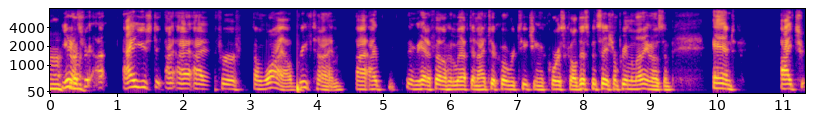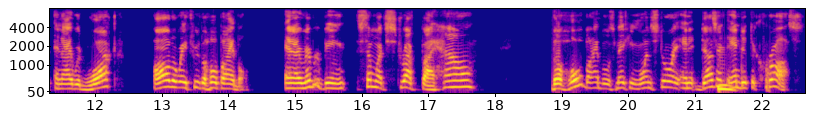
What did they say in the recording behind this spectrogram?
Uh, you know, yeah. I, used to, I, I, I, for a while, brief time, I, I, we had a fellow who left and I took over teaching a course called Dispensational Premillennialism. And I, and I would walk all the way through the whole Bible and I remember being somewhat struck by how the whole Bible is making one story and it doesn't mm. end at the cross.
